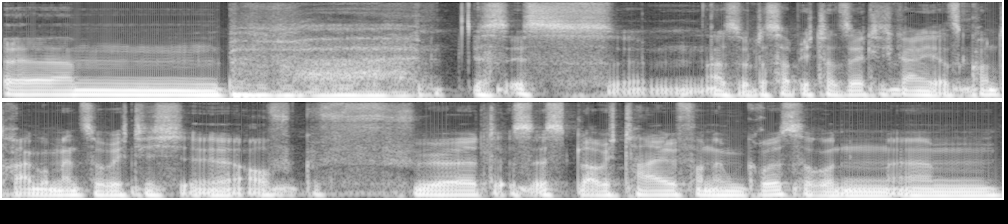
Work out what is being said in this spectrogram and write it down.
Ähm, es ist, also das habe ich tatsächlich gar nicht als Kontraargument so richtig äh, aufgeführt. Es ist, glaube ich, Teil von einem größeren ähm,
